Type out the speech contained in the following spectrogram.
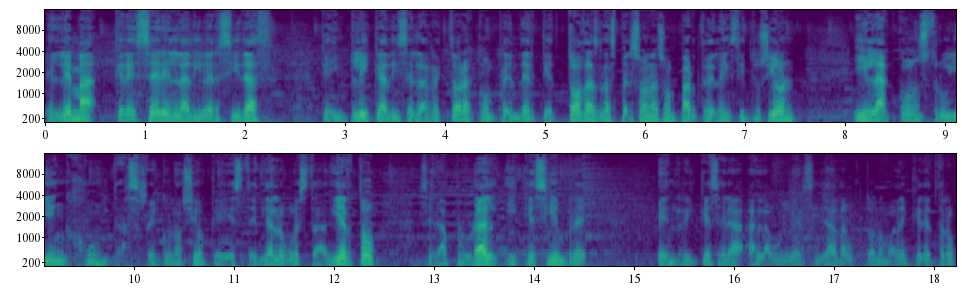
El lema Crecer en la diversidad, que implica, dice la rectora, comprender que todas las personas son parte de la institución y la construyen juntas. Reconoció que este diálogo está abierto será plural y que siempre enriquecerá a la Universidad Autónoma de Querétaro,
